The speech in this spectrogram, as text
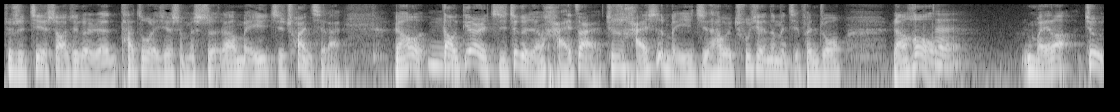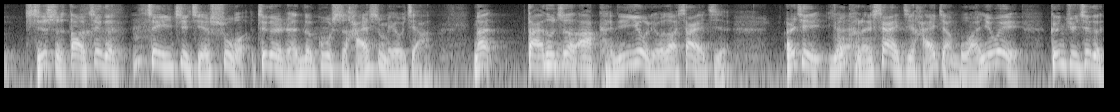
就是介绍这个人他做了一些什么事，然后每一集串起来，然后到第二集这个人还在，就是还是每一集他会出现那么几分钟，然后。没了，就即使到这个 这一季结束，这个人的故事还是没有讲，那大家都知道啊，肯定又留到下一季，而且有可能下一季还讲不完，因为根据这个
